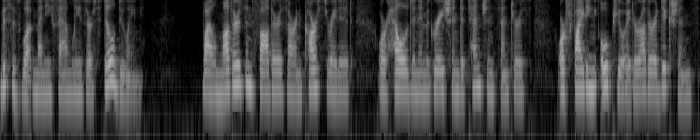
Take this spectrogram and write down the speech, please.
This is what many families are still doing. While mothers and fathers are incarcerated or held in immigration detention centers or fighting opioid or other addictions,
